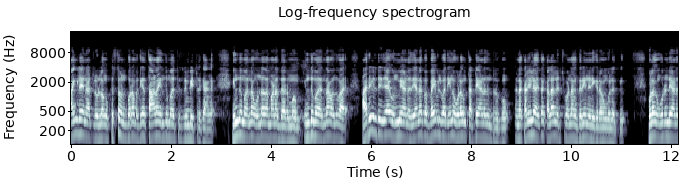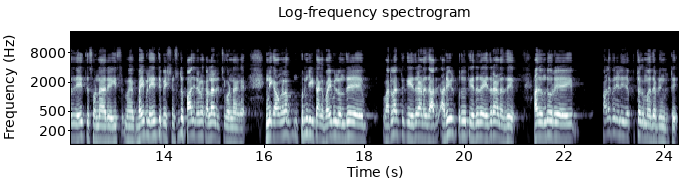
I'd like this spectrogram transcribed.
ஆங்கிலேய நாட்டில் உள்ளவங்க கிறிஸ்தவன் புறம் பார்த்தீங்கன்னா தானாக இந்து மதத்தை திரும்பிட்டு இருக்காங்க. இந்து மதம் தான் உன்னதமான தர்மம். இந்து மதம் தான் வந்து அறிவியல் ரீதியாக உண்மையானது. ஏன்னா இப்போ பைபிள் பார்த்தீங்கன்னா உலகம் தட்டையானதுன்னு இருக்கும். ஏன்னா கலியில் தான் கல்லால் அடிச்சு கொண்டாங்க தெரியும் நினைக்கிறேன் உங்களுக்கு. உலகம் உருண்டையானது எதிர்த்து சொன்னார். பைபிள் எதிர்த்து பேசுன்னு சொல்லிட்டு பாதிலாம் கல்லால் அடிச்சு கொண்டாங்க. இன்றைக்கி அவங்கெல்லாம் புரிஞ்சுக்கிட்டாங்க. பைபிள் வந்து வரலாற்றுக்கு எதிரானது அறி- அறிவியல் பூர்வத்துக்கு எதிர எதிரானது. அது வந்து ஒரு பல பேர் எழுதிய புத்தகம் அது அப்படின்ட்டு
